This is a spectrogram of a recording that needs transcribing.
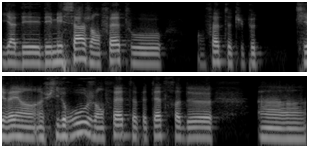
il y a des, des messages en fait où en fait tu peux tirer un, fil rouge en fait peut-être de euh,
